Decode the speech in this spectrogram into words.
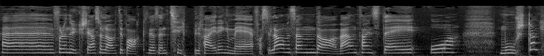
Uh, for noen uker siden så la vi tilbake til oss en trippelfeiring med fastelavnssøndag, Valentine's Day og morsdag,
